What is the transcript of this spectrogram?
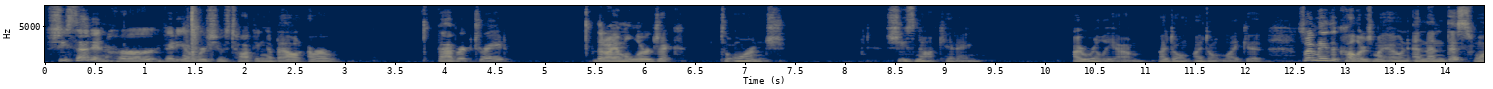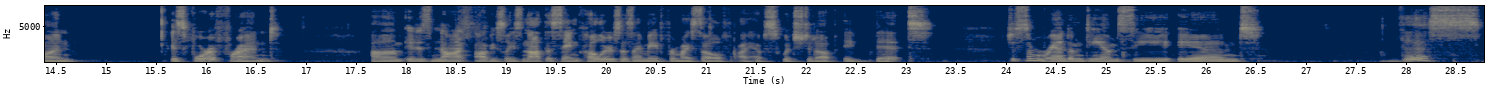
she said in her video where she was talking about our fabric trade that I am allergic to orange. She's not kidding. I really am. I don't I don't like it. So I made the colors my own. And then this one is for a friend. Um, it is not, obviously, it's not the same colors as I made for myself. I have switched it up a bit. Just some random DMC and this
